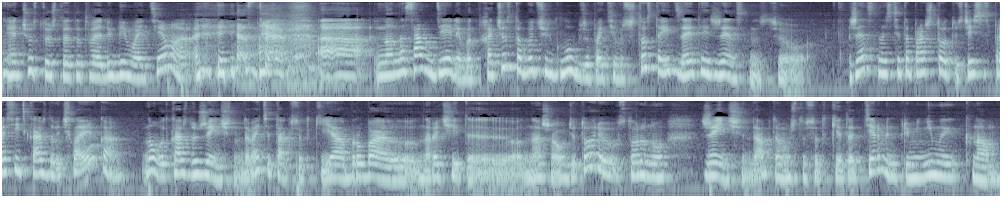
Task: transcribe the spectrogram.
Я чувствую, что это твоя любимая тема. Я знаю. А, но на самом деле, вот хочу с тобой чуть глубже пойти. Вот что стоит за этой женственностью? Женственность это про что? То есть, если спросить каждого человека, ну вот каждую женщину, давайте так, все-таки я обрубаю нарочито нашу аудиторию в сторону женщин, да, потому что все-таки этот термин применимый к нам,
